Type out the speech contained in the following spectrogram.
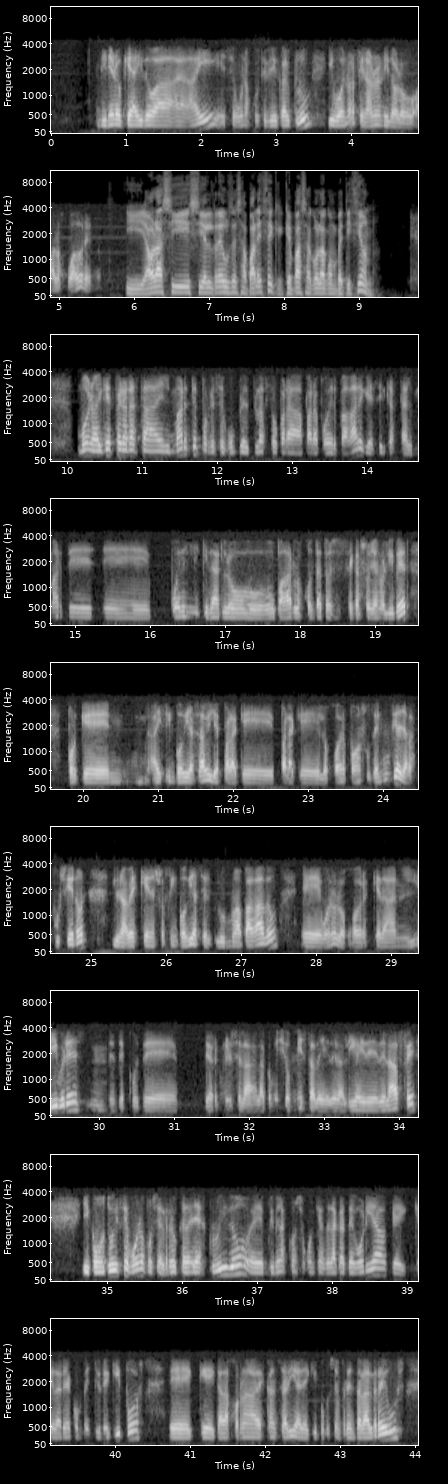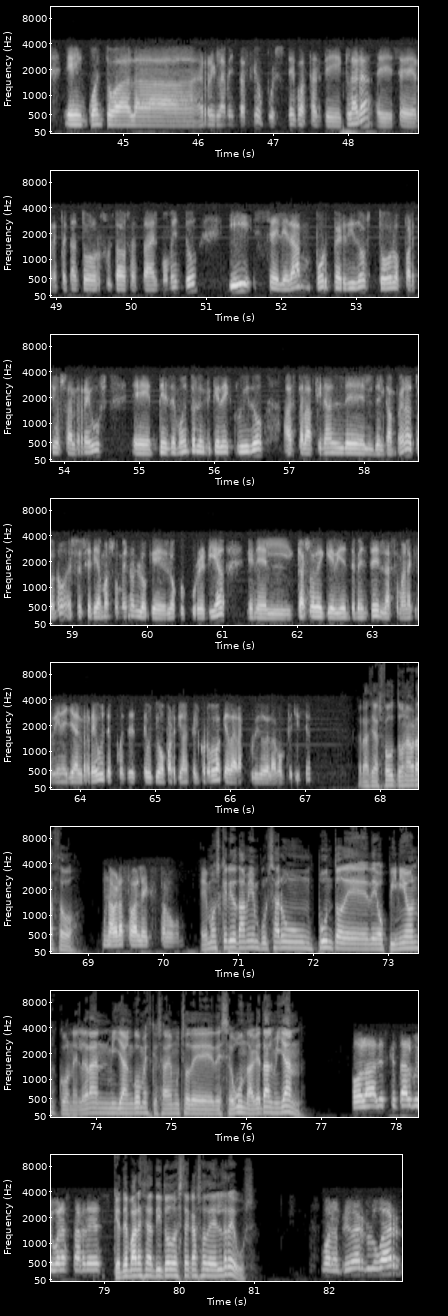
dinero que ha ido a, ahí, según ha justificado el club, y bueno, al final no han ido a, lo, a los jugadores. Y ahora si, si el Reus desaparece, ¿qué, ¿qué pasa con la competición? Bueno, hay que esperar hasta el martes porque se cumple el plazo para, para poder pagar. Hay que decir que hasta el martes eh, pueden liquidarlo o pagar los contratos, en este caso ya no Liber, porque hay cinco días hábiles para que para que los jugadores pongan sus denuncias, ya las pusieron y una vez que en esos cinco días el club no ha pagado, eh, bueno, los jugadores quedan libres después de reunirse la, comisión mixta de, de, la Liga y de, de, la AFE. Y como tú dices, bueno, pues el Reus quedaría excluido. Eh, primeras consecuencias de la categoría, que quedaría con 21 equipos, eh, que cada jornada descansaría el equipo que se enfrentará al Reus. en cuanto a la reglamentación, pues es bastante clara. Eh, se respetan todos los resultados hasta el momento y se le dan por perdidos todos los partidos al Reus eh, desde el momento en el que quede excluido hasta la final del, del campeonato, ¿no? Eso sería más o menos lo que lo que ocurriría en el caso de que evidentemente la semana que viene ya el Reus después de este último partido ante el Córdoba quedará excluido de la competición. Gracias, Fouto, un abrazo. Un abrazo, Alex, hasta luego. Hemos querido también pulsar un punto de, de opinión con el gran Millán Gómez, que sabe mucho de, de segunda. ¿Qué tal, Millán? Hola, Alex, ¿qué tal? Muy buenas tardes. ¿Qué te parece a ti todo este caso del Reus? Bueno, en primer lugar,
